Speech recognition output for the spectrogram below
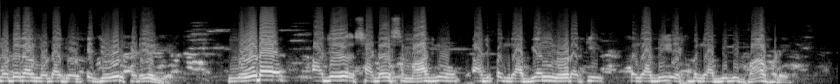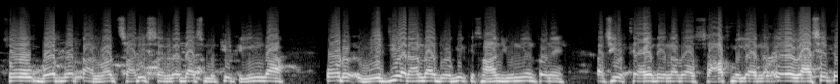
ਮੋਢੇ ਨਾਲ ਮੋਢਾ ਜੋੜ ਕੇ ਜ਼ਰੂਰ ਖੜੇ ਹੋਈਏ। ਲੋੜ ਹੈ ਅੱਜ ਸਾਡੇ ਸਮਾਜ ਨੂੰ, ਅੱਜ ਪੰਜਾਬੀਆਂ ਨੂੰ ਲੋੜ ਹੈ ਕਿ ਪੰਜਾਬੀ ਇੱਕ ਪੰਜਾਬੀ ਦੀ ਬਾਹ ਫੜੇ। ਸੋ ਬਹੁਤ ਬਹੁਤ ਧੰਨਵਾਦ ਸਾਰੀ ਸੰਗਤ ਦਾ, ਸਮੁੱਚੀ ਟੀਮ ਦਾ ਔਰ ਵੀਰ ਜੀ ਹਰਾਂ ਦਾ ਜੋ ਕਿ ਕਿਸਾਨ ਯੂਨੀਅਨ ਤੋਂ ਨੇ, ਅਸੀਂ ਇੱਥੇ ਆਏ ਤੇ ਇਹਨਾਂ ਦਾ ਸਾਥ ਮਿਲਿਆ। ਵੈਸੇ ਤੇ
